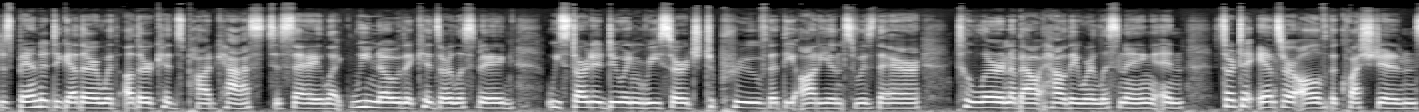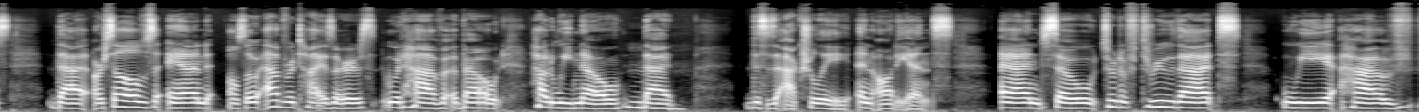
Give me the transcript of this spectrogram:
just banded together with other kids podcasts to say like we know that kids are listening we started doing research to prove that the audience was there to learn about how they were listening and start to answer all of the questions that ourselves and also advertisers would have about how do we know mm. that this is actually an audience and so sort of through that we have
